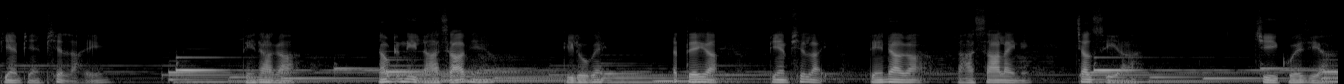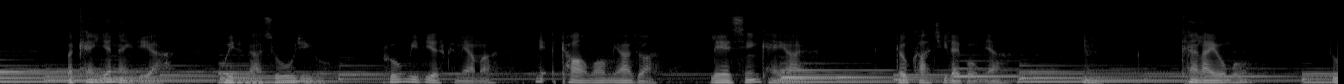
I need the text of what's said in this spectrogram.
ပြန်ပြန်ဖြစ်လာတယ်။လင်းနာကနောက်တနေ့လာစားပြန်ဒီလိုပဲအသေးကပြန်ဖြစ်လိုက်လင်းနာကလာစားလိုက်နေကြောက်စရာကြေကွဲစရာမခံရနိုင်စရာဝေဒနာဆိုးကြီးကို Prometheus ခင်ဗျာမှာနှစ်အထောင်ပေါင်းများစွာလဲဆင်းခံရဒုက္ခကြီးလိုက်ပုံများ ခံလိုက်အောင်မို့လူ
